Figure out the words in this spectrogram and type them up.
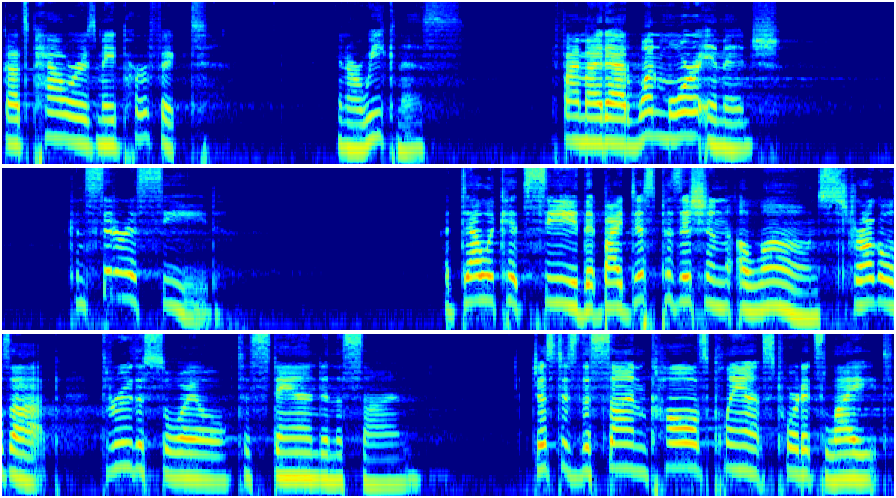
God's power is made perfect in our weakness. If I might add one more image, consider a seed. A delicate seed that by disposition alone struggles up through the soil to stand in the sun. Just as the sun calls plants toward its light,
